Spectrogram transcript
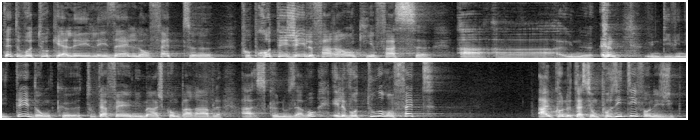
tête vautour qui a les ailes, en fait, pour protéger le pharaon qui est face à, une, divinité, donc euh, tout à fait une image comparable à ce que nous avons. Et le vautour, en fait, a une connotation positive en Égypte.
